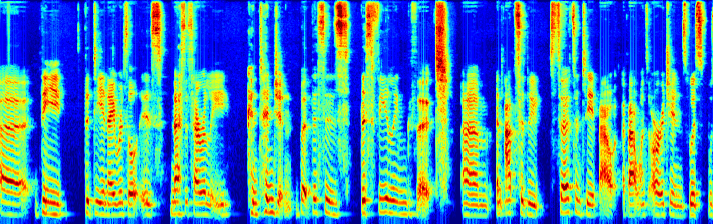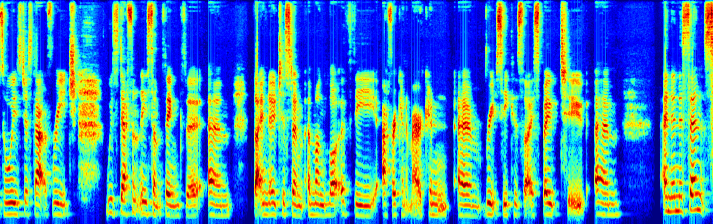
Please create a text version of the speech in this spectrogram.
uh, the the DNA result is necessarily contingent, but this is this feeling that um, an absolute certainty about about one's origins was was always just out of reach was definitely something that um, that I noticed among a lot of the African American um, root seekers that I spoke to. Um, and in a sense,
